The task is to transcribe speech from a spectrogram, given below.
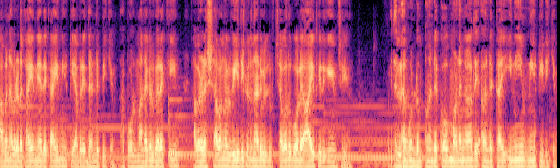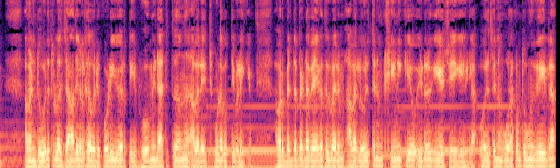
അവൻ അവരുടെ കൈ നേരെ കൈ നീട്ടി അവരെ ദണ്ഡിപ്പിക്കും. അപ്പോൾ മലകൾ വിറയ്ക്കുകയും അവരുടെ ശവങ്ങൾ വീതികളുടെ നടുവിൽ ചവറുപോലെ ആയിത്തീരുകയും ചെയ്യും. ഇതെല്ലാം കൊണ്ടും അവന്റെ കോപം അടങ്ങാതെ അവന്റെ കൈ ഇനിയും നീട്ടിയിരിക്കും. അവൻ ദൂരത്തുള്ള ജാതികൾക്ക് ഒരു കൊടി ഉയർത്തി ഭൂമിയുടെ അറ്റത്തു നിന്ന് അവരെ ചൂളകുത്തി വിളിക്കും. അവർ ബന്ധപ്പെട്ട വേഗത്തിൽ വരും. അവരിൽ ഒരുത്തനും ക്ഷീണിക്കുകയോ ഇടറുകയോ ചെയ്യുകയില്ല. ഒരുത്തനും ഉറക്കം തൂങ്ങുകയില്ല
